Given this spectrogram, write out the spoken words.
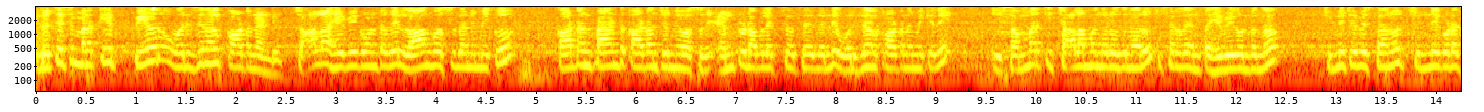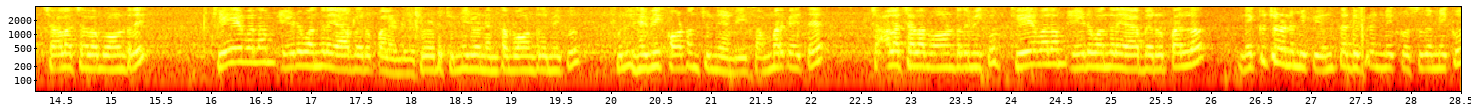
ఇది వచ్చేసి మనకి ప్యూర్ ఒరిజినల్ కాటన్ అండి. చాలా హెవీగా ఉంటుంది లాంగ్ వస్తుందండి మీకు. కాటన్ ప్యాంట్ కాటన్ చున్నీ వస్తుంది. M two double XL size అండి ఒరిజినల్ కాటన్ మీకు ఇది. ఈ సమ్మర్కి చాలా మంది అడుగుతున్నారు చూసారు కదా ఎంత హెవీగా ఉంటుందో. చున్నీ చూపిస్తాను చున్నీ కూడా చాలా చాలా బాగుంటుంది. కేవలం ఏడు వందల యాభై రూపాయలండి. చూడండి చున్నీ చూడండి ఎంత బాగుంటుంది మీకు. ఫుల్ హెవీ కాటన్ చున్నీ అండి. ఈ సమ్మర్కి అయితే చాలా చాలా బాగుంటుంది మీకు. కేవలం ఏడు వందల యాభై రూపాయల్లో. నెక్ చూడండి మీకు ఎంత డిఫరెంట్ నెక్ వస్తుందో మీకు.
